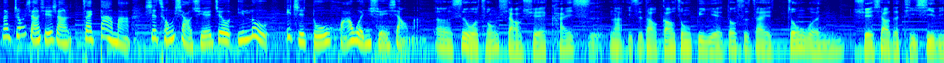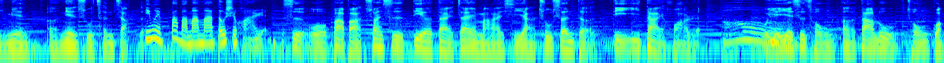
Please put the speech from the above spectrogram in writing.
那钟祥学长在大马是从小学就一路一直读华文学校吗？嗯，是我从小学开始，那一直到高中毕业都是在中文学校的体系里面呃念书成长的。因为爸爸妈妈都是华人，是我爸爸算是第二代在马来西亚出生的第一代华人。我爷爷是从呃大陆从广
